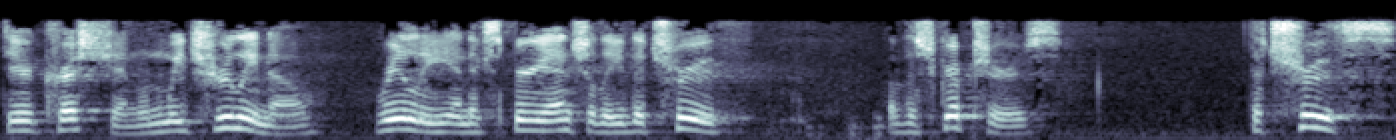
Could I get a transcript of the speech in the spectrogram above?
Dear Christian, when we truly know, really and experientially, the truth of the Scriptures, the truths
